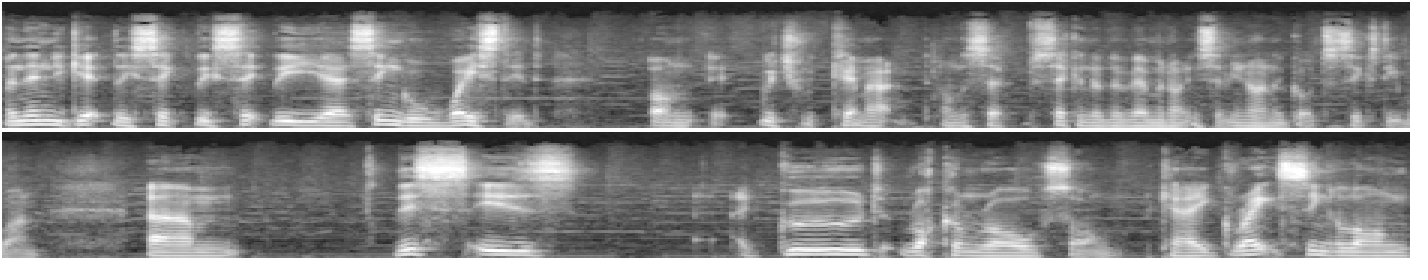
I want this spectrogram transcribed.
And then you get the the, the uh, single "Wasted," on which came out on the second of November 1979 and got to 61. Um, this is a good rock and roll song. Okay, great sing along,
